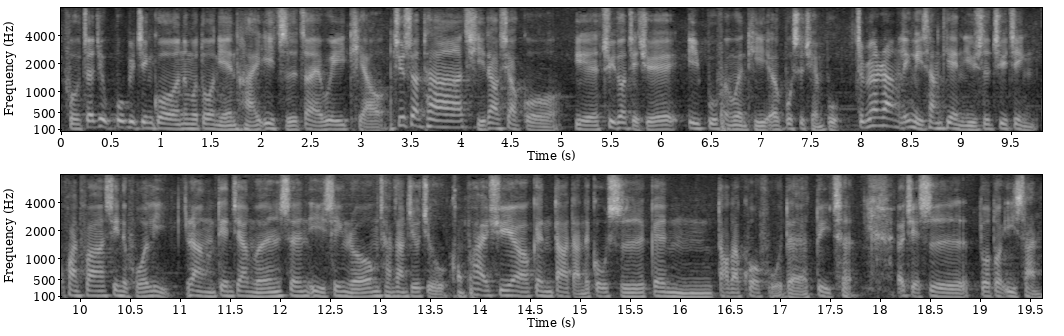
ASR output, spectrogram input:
否则就不必。经过那么多年，还一直在微调。就算它起到效果，也最多解决一部分问题，而不是全部。怎么样让邻里商店与时俱进，焕发新的活力，让店家们生意兴隆、长长久久？恐怕还需要更大胆的构思，更大刀阔斧的对策，而且是多多益善。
